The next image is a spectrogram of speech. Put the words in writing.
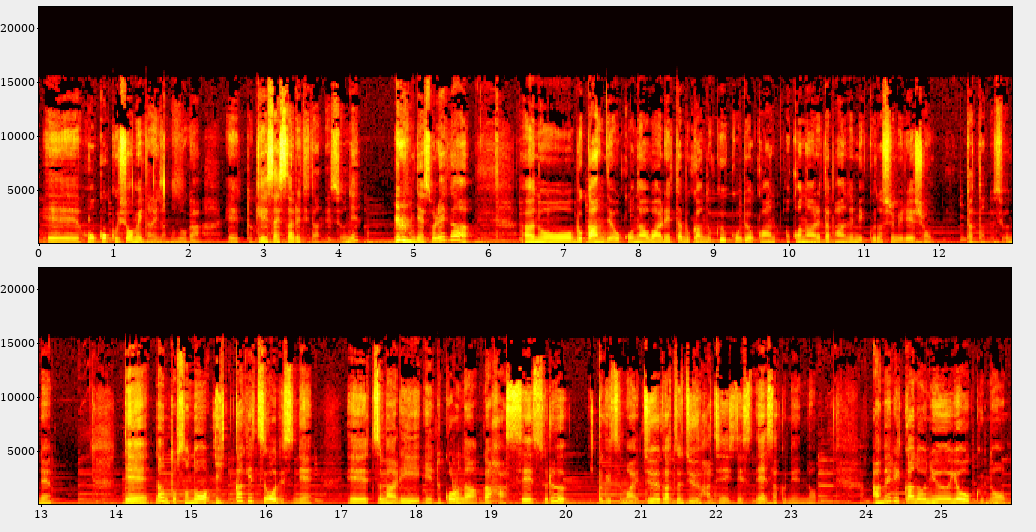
えー、報告書みたいなものが、えー、っと掲載されてたんですよね。でそれがあの武漢で行われた武漢の空港で行われたパンデミックのシミュレーションだったんですよね。でなんとその1ヶ月後ですね、えー、つまり、えーと、コロナが発生する1ヶ月前10月18日ですね昨年のアメリカのニューヨークの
